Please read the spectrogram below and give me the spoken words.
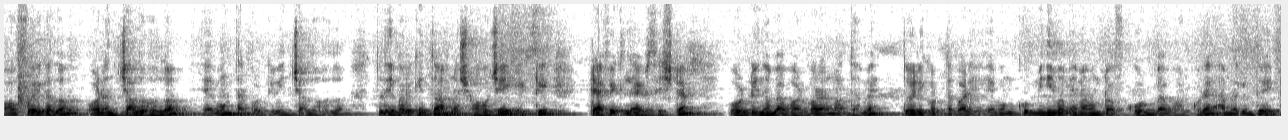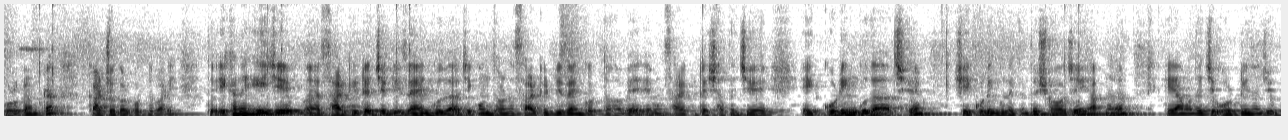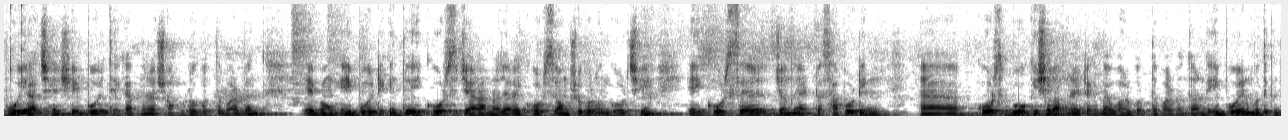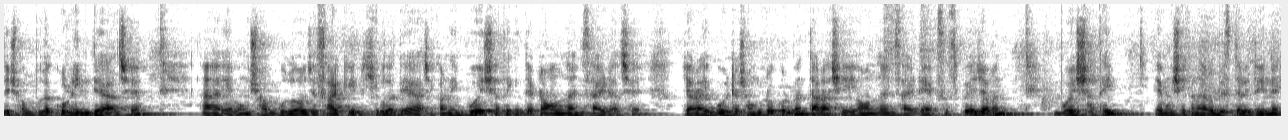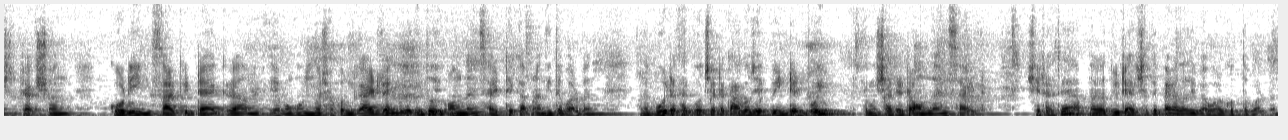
অফ হয়ে গেল, অরেঞ্জ চালু হলো এবং তারপর গ্রিন চালু হলো। তাহলে এভাবে কিন্তু আমরা সহজেই একটি ট্রাফিক লাইট সিস্টেম ওরডিনো ব্যবহার করার মাধ্যমে তৈরি করতে পারি এবং খুব মিনিমাম অ্যামাউন্ট অফ কোড ব্যবহার করে আমরা কিন্তু এই প্রোগ্রামটা কার্যকর করতে পারি। তো এখানে এই যে সার্কিটের যে ডিজাইনগুলো যে কোন ধরনের সার্কিট ডিজাইন করতে হবে এবং সার্কিটের সাথে যে এই কোডিংগুলো আছে, সেই কোডিংগুলো কিন্তু সহজেই আপনারা এই আমাদের যে ওরডিনো যে বই আছে, সেই বই থেকে আপনারা সংগ্রহ করতে পারবেন এবং এই বইটি কিন্তু এই কোর্স যারা আমরা যারা এই কোর্সে অংশগ্রহণ করছি, এই কোর্সের জন্য একটা সাপোর্টিং কোর্স বুক হিসেবে আপনারা এটাকে ব্যবহার করতে পারবেন। কারণ এই বইয়ের মধ্যে কিন্তু সবগুলো কোডিং দেওয়া আছে এবং সবগুলো যে সার্কিট সেগুলো দেওয়া আছে। কারণ এই বইয়ের সাথে কিন্তু একটা অনলাইন সাইট আছে। যারা এই বইটা সংগ্রহ করবেন, তারা সেই অনলাইন সাইটে অ্যাক্সেস পেয়ে যাবেন বইয়ের সাথেই। এবং সেখানে আরও বিস্তারিত ইনস্ট্রাকশন কোডিং সার্কিট ডায়াগ্রাম এবং অন্য সকল গাইডলাইনগুলো কিন্তু ওই অনলাইন সাইট থেকে আপনারা নিতে পারবেন। মানে বইটা থাকবে হচ্ছে একটা কাগজে প্রিন্টেড বই এবং সাথে একটা অনলাইন সাইট সেটাতে আপনারা দুইটা একসাথে প্যারালালি ব্যবহার করতে পারবেন।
